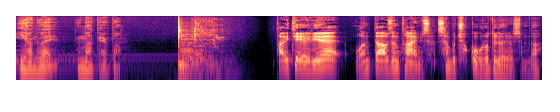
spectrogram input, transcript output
이현우의 음악 앨범. 타이티 에이리의 1000 times 3부 첫 곡으로 들려드렸습니다.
